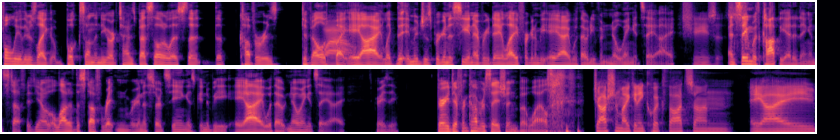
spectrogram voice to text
fully." There's like books on the New York Times bestseller list that the cover is developed Wow. by AI. Like the images we're going to see in everyday life are going to be AI without even knowing it's AI. Jesus. And same with copy editing and stuff. Is you know a lot of the stuff written we're going to start seeing is going to be AI without knowing it's AI. It's crazy. Very different conversation, but wild. Josh and Mike, any quick thoughts on AI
